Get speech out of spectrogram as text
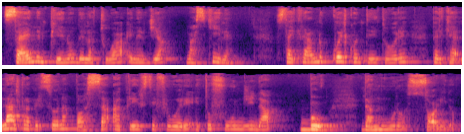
sei nel pieno della tua energia maschile, stai creando quel contenitore perché l'altra persona possa aprirsi e fluire e tu fungi da boom, da muro solido.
